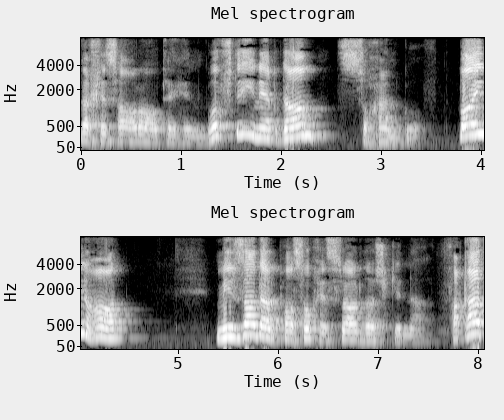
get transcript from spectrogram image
و خسارات هنگفت این اقدام سخن گفت. با این حال میرزا در پاسخ اصرار داشت که نه فقط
